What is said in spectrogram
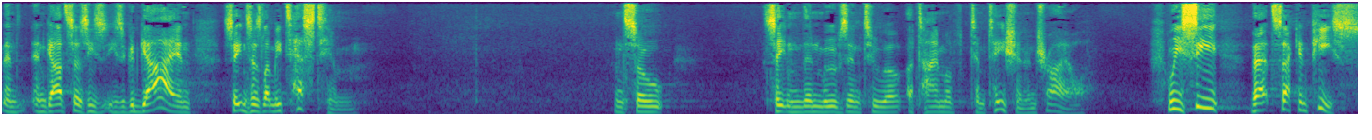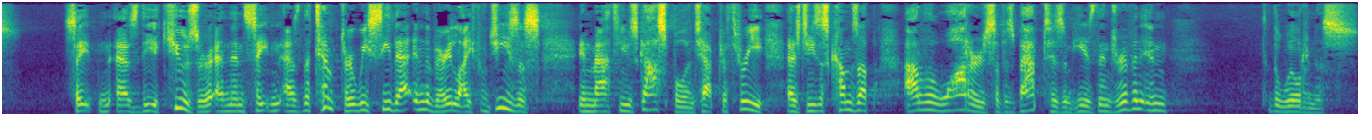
and, and God says he's, he's a good guy. And Satan says, Let me test him. And so Satan then moves into a, a time of temptation and trial. We see that second piece Satan as the accuser and then Satan as the tempter. We see that in the very life of Jesus in Matthew's gospel in chapter 3. As Jesus comes up out of the waters of his baptism, he is then driven into the wilderness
